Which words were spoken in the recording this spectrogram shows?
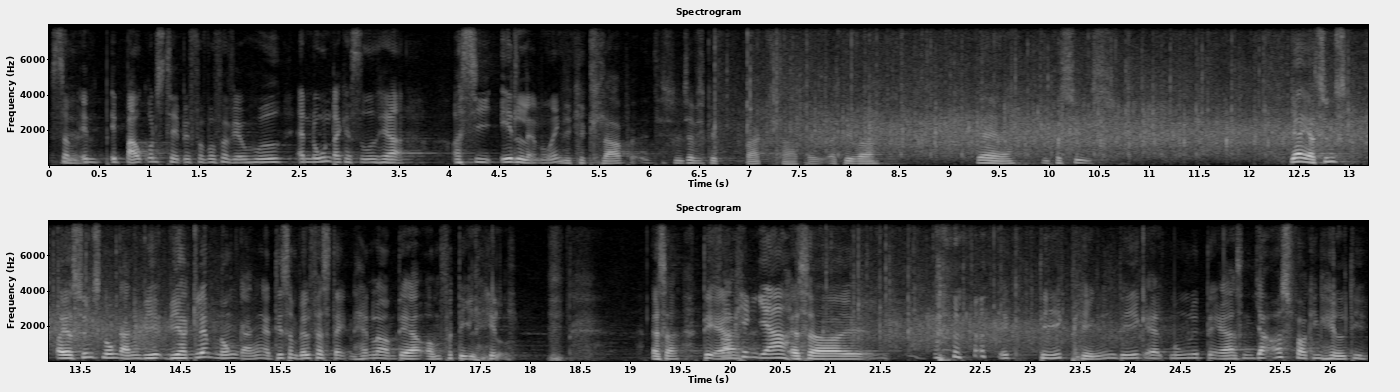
som Ja. en, et baggrundstæppe for, hvorfor vi overhovedet er nogen, der kan sidde her og sige et eller andet. Ikke? Vi kan klappe. Det synes jeg, vi skal bare klappe af. Og det var... Ja, ja. Men præcis. Ja, jeg synes, og jeg synes nogle gange, vi, vi har glemt nogle gange, at det, som velfærdsstaten handler om, det er at omfordele held. altså, det er... Fucking ja. Altså, øh, ikke, det er ikke penge, det er ikke alt muligt. Det er sådan, jeg er også fucking heldig.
